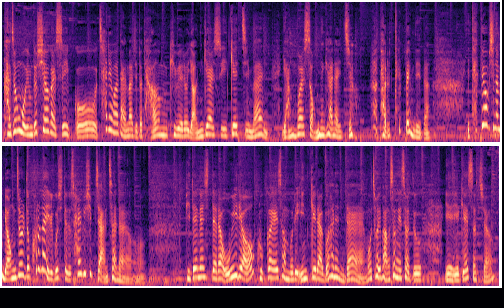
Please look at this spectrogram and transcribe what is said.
가족 모임도 쉬어갈 수 있고 차례와 달맞이도 다음 기회로 연기할 수 있겠지만 양보할 수 없는 게 하나 있죠. 바로 택배입니다. 이 택배 없이는 명절도 코로나19 시대도 살기 쉽지 않잖아요. 비대면 시대라 오히려 고가의 선물이 인기라고 하는데 뭐 저희 방송에서도 예 얘기했었죠.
